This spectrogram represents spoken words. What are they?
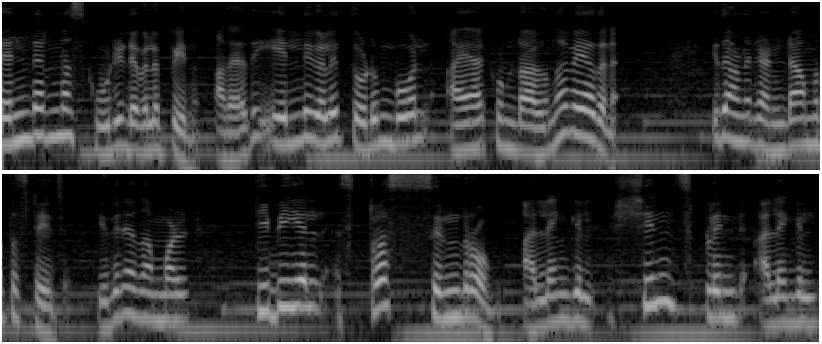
ടെൻഡർനെസ് കൂടി ഡെവലപ്പ് ചെയ്യുന്നു. അതായത് എല്ലുകളിൽ തൊടുമ്പോൾ അയാൾക്കുണ്ടാകുന്ന വേദന. ഇതാണ് രണ്ടാമത്തെ സ്റ്റേജ് ഇതിനെ നമ്മൾ ടിബിയൽ സ്ട്രെസ് സിൻഡ്രോം അല്ലെങ്കിൽ ഷിൻ സ്പ്ലിന്റ് അല്ലെങ്കിൽ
